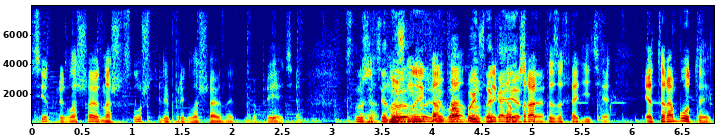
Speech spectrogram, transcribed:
всех приглашаю, наших слушателей приглашаю на это мероприятие. Слушайте, Э, ну, нужны, ну, конта- нужны конечно. контракты, заходите. Это работает.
